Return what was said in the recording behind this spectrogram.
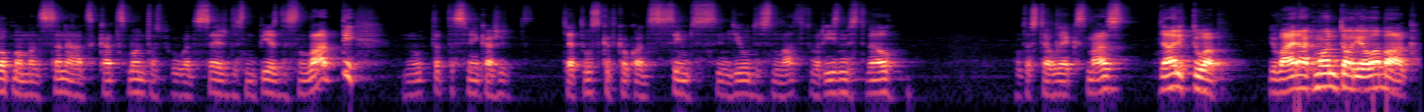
kopumā man sanāca katrs monitors par kaut kādu 60, 50 lati, nu tad tas vienkārši ir, ja tu uzskati kaut kādas 100, 120 lati, tu vari izmest vēl, un tas tev liekas maz, dari to, jo vairāk monitori, jo labāk.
